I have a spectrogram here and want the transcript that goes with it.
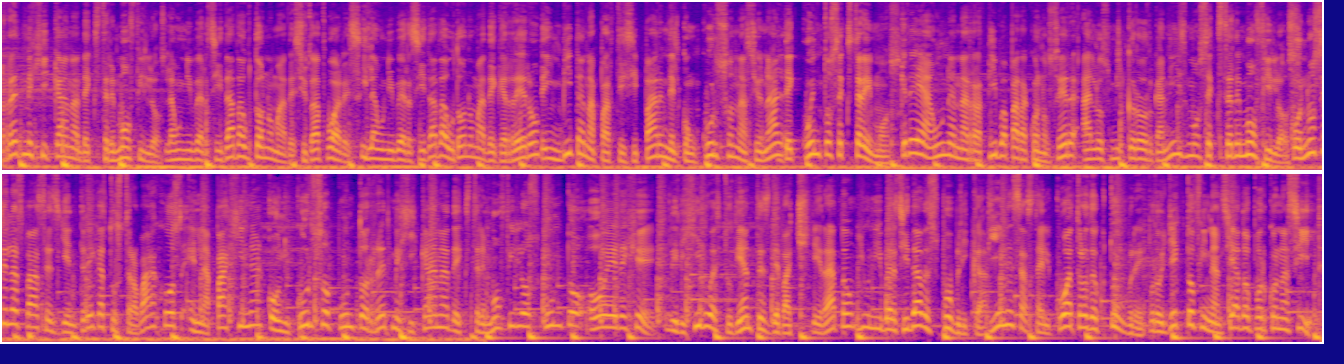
Red Mexicana de Extremófilos, la Universidad Autónoma de Ciudad Juárez y la Universidad Autónoma de Guerrero te invitan a participar en el concurso nacional de cuentos extremos. Crea una narrativa para conocer a los microorganismos extremófilos. Conoce las bases y entrega tus trabajos en la página concurso.redmexicanadextremófilos.org, dirigido a estudiantes de bachillerato y universidades públicas. Tienes hasta el 4 de octubre. Proyecto financiado por CONACIT.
